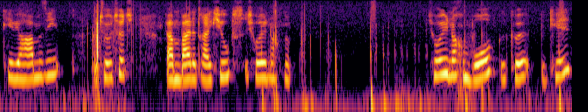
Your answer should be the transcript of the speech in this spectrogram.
Okay, wir haben sie getötet. Wir haben beide drei Cubes. Ich hole noch eine. Ich hole noch ein Bo gekillt.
